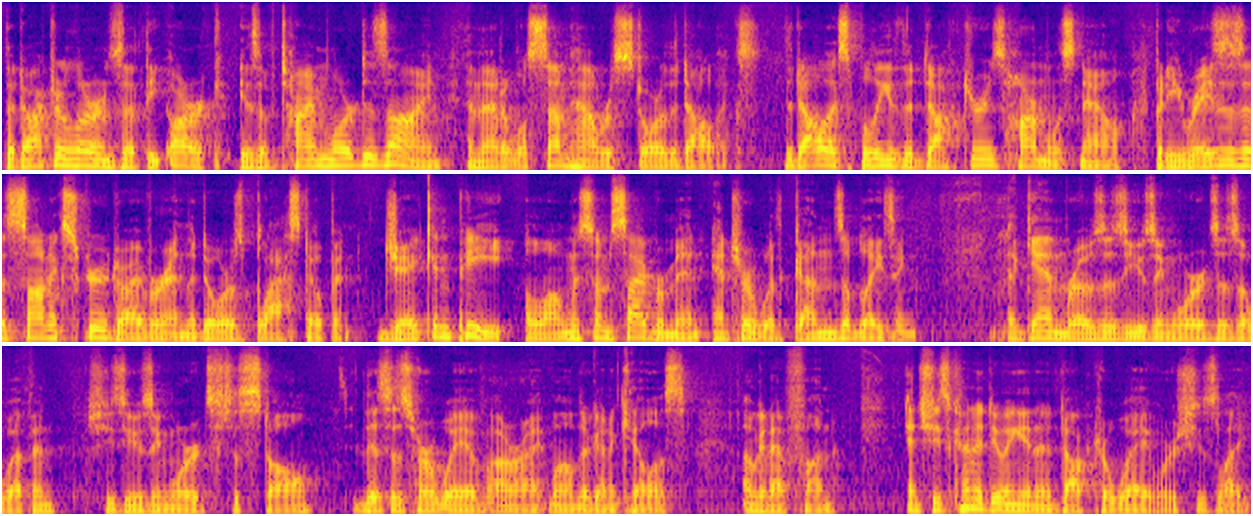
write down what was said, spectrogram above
The Doctor learns that the Ark is of Time Lord design and that it will somehow restore the Daleks. The Daleks believe the Doctor is harmless now, but he raises a sonic screwdriver and the doors blast open. Jake and Pete, along with some Cybermen, enter with guns ablazing. Again, Rose is using words as a weapon. She's using words to stall. This is her way of, all right, well, they're going to kill us. I'm going to have fun. And she's kind of doing it in a doctor way where she's like,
